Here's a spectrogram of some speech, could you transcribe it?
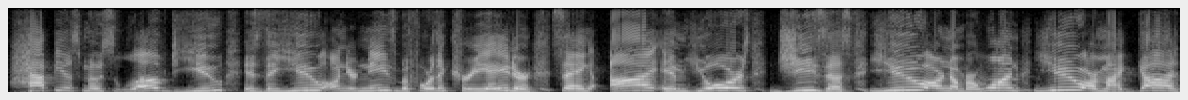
happiest, most loved you is the you on your knees before the creator saying, I am yours, Jesus. You are number one. You are my God.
